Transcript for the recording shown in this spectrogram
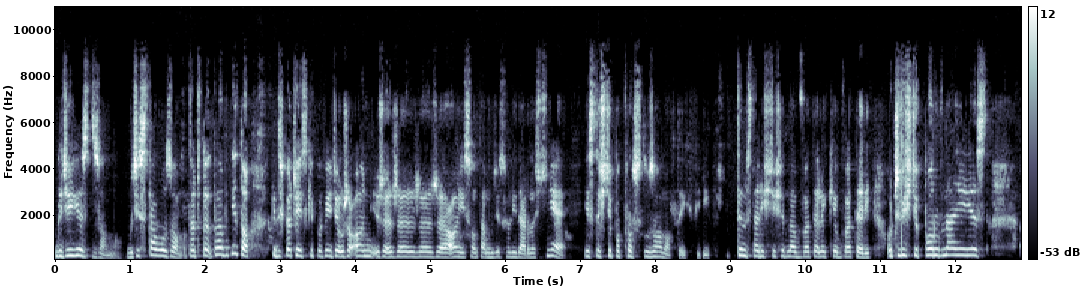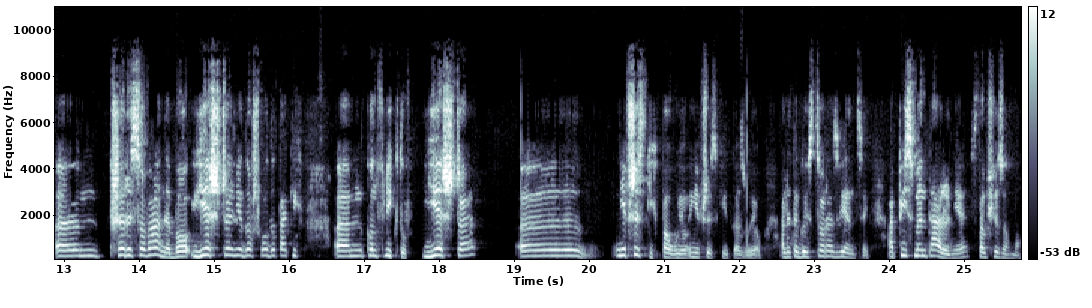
gdzie jest ZOMO, gdzie stało ZOMO. To, to, to nawet nie to, kiedyś Kaczyński powiedział, że oni, że, że, że, że oni są tam, gdzie Solidarność. Nie, jesteście po prostu ZOMO w tej chwili. Tym staliście się dla obywatelek i obywateli. Oczywiście porównanie jest um, przerysowane, bo jeszcze nie doszło do takich um, konfliktów. Jeszcze um, nie wszystkich pałują i nie wszystkich gazują, ale tego jest coraz więcej. A PiS mentalnie stał się ZOMO.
